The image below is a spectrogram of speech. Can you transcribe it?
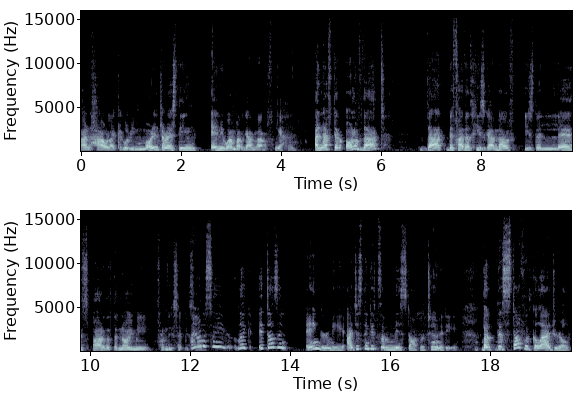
and how like it would be more interesting anyone but Gandalf. Yeah. And after all of that, that the fact that he's Gandalf is the less part that annoy me from this episode. I honestly like it doesn't anger me. I just think it's a missed opportunity. But the stuff with Galadriel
